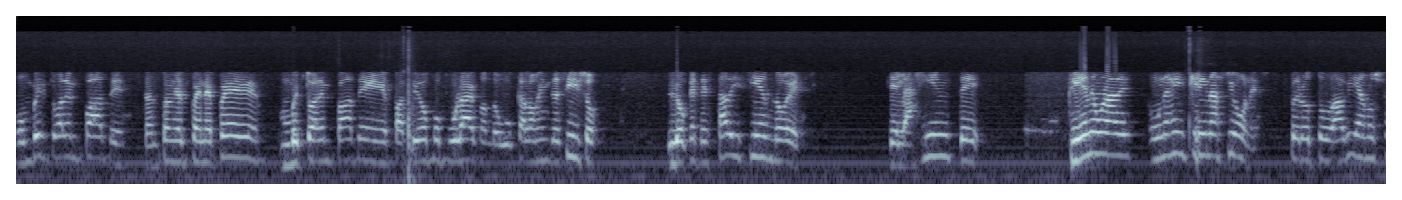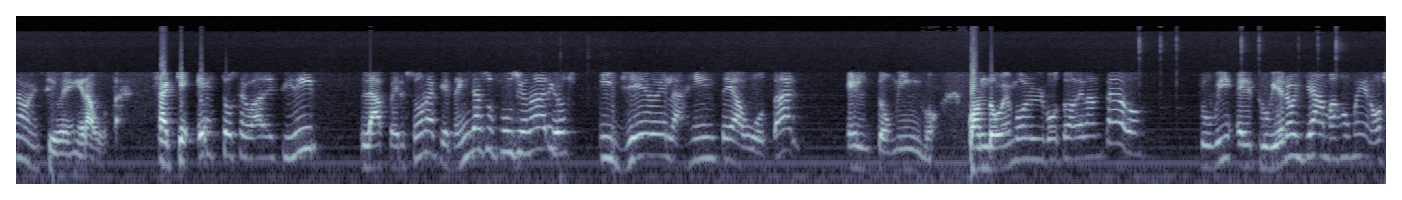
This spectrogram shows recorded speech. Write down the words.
un virtual empate, tanto en el PNP, un virtual empate en el Partido Popular, cuando busca los indecisos, lo que te está diciendo es que la gente tiene una unas inclinaciones, pero todavía no saben si van a ir a votar. O sea, que esto se va a decidir la persona que tenga sus funcionarios y lleve la gente a votar el domingo. Cuando vemos el voto adelantado, eh, tuvieron ya más o menos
